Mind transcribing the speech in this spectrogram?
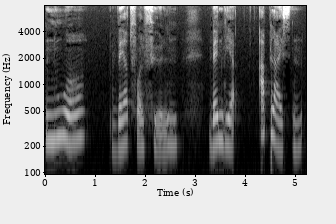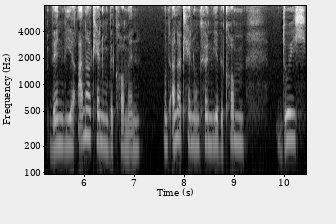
nur wertvoll fühlen, wenn wir ableisten, wenn wir Anerkennung bekommen, und Anerkennung können wir bekommen durch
